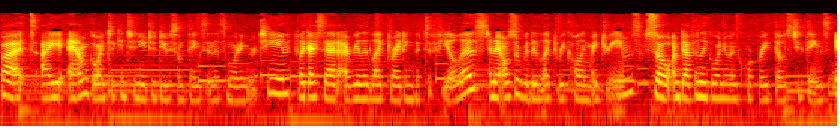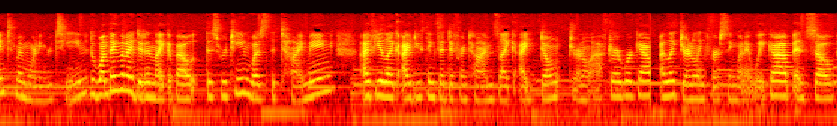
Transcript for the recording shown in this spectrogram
but I am going to continue to do some things in this morning routine. Like I said, I really liked writing the to feel list and I also really liked recalling my dreams. So I'm definitely going to incorporate those two things into my morning routine. The one thing that I didn't like about this routine was the timing. I feel like I do things at different times. Like I don't journal after I work out. I like journaling first thing when I wake up and so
